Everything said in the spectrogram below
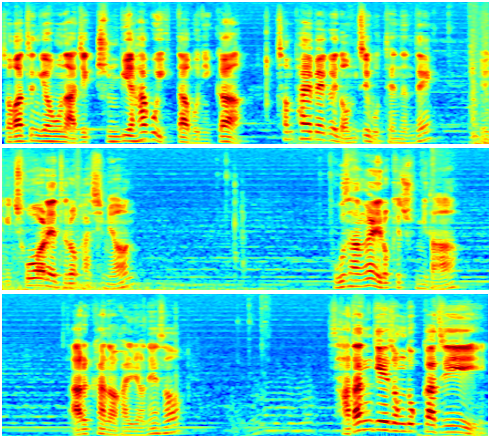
저 같은 경우는 아직 준비하고 있다 보니까 1800을 넘지 못했는데 여기 초월에 들어가시면 보상을 이렇게 줍니다. 아르카나 관련해서 4단계 정도까지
